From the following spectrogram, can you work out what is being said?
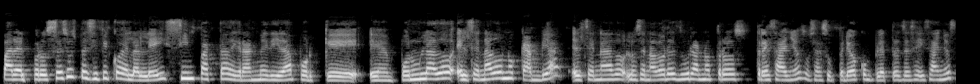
para el proceso específico de la ley sí impacta de gran medida porque, eh, por un lado, el Senado no cambia, el Senado, los senadores duran otros tres años, o sea, su periodo completo es de seis años.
